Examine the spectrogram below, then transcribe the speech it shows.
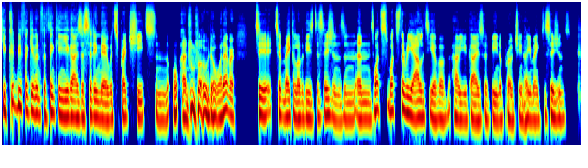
you could be forgiven for thinking you guys are sitting there with spreadsheets and, and mode or whatever to to make a lot of these decisions and and what's what's the reality of, of how you guys have been approaching how you make decisions? I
